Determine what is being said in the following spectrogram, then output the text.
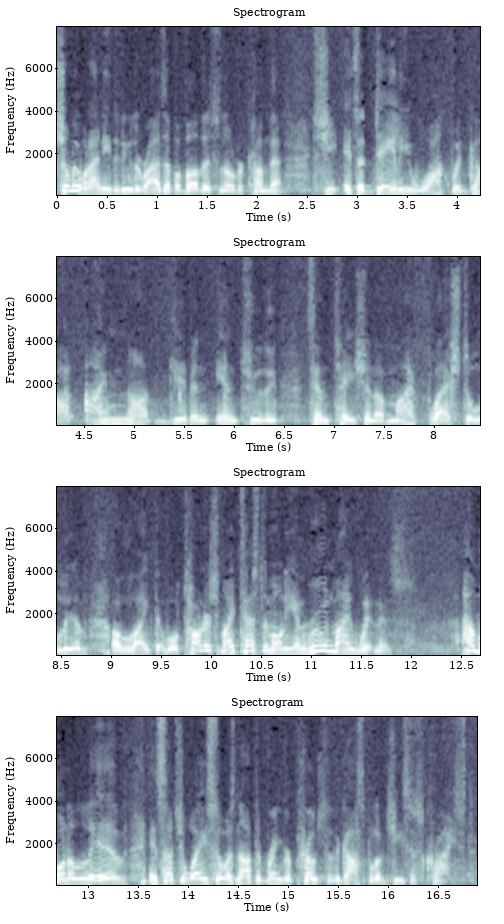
Show me what I need to do to rise up above this and overcome that. She, it's a daily walk with God. I'm not given into the temptation of my flesh to live a life that will tarnish my testimony and ruin my witness. I'm going to live in such a way so as not to bring reproach to the gospel of Jesus Christ.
